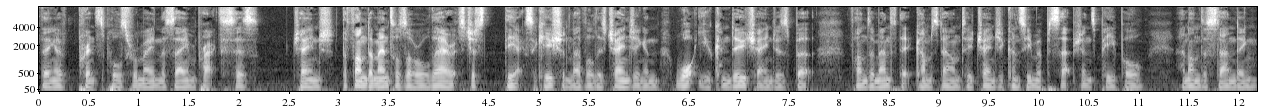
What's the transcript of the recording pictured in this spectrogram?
thing of principles remain the same, practices change. The fundamentals are all there. It's just the execution level is changing and what you can do changes. But fundamentally, it comes down to changing consumer perceptions, people, and understanding.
